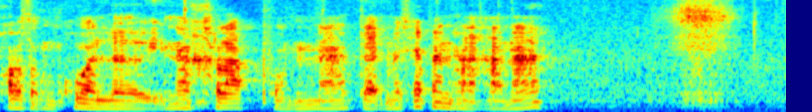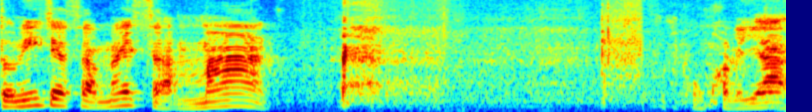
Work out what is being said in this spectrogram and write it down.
พอสมควรเลยนะครับผมนะ แต่ไม่ใช่ปัญหานะ ตรงนี้จะสามารถสามารถ ผมขออนุญาต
